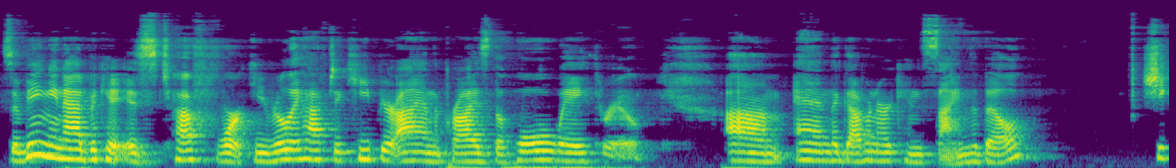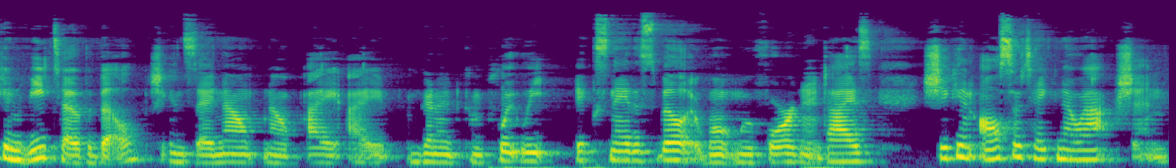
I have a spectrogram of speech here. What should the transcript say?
So, being an advocate is tough work. You really have to keep your eye on the prize the whole way through. Um, and the governor can sign the bill she can veto the bill. She can say, no, no, I, I am going to completely ixnay this bill. It won't move forward and it dies. She can also take no action.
